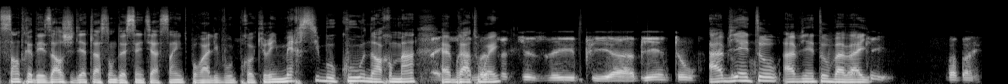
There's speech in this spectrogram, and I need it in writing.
Centre des Arts Juliette Lassonde de Saint-Hyacinthe pour aller vous le procurer. Merci beaucoup, Normand Bradway. puis à bientôt. À bientôt. À bientôt. Bye bye. Bye bye.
